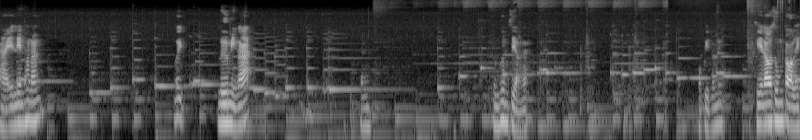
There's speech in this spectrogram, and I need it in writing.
หายเอเลนเท่านั้น เฮ้ย ลืมอีกละมันลืมเพิ่มเสียงนะขอปิดแล้วนี่โอเค เราซูมต่อเลย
